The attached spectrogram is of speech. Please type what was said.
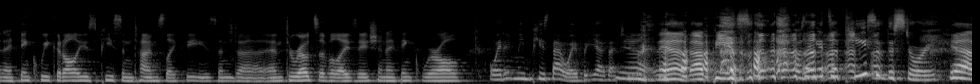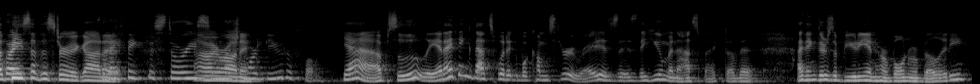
And I think we could all use peace in times like these, and uh, and throughout civilization, I think we're all. Oh, I didn't mean peace that way, but yeah, that too. Yeah, yeah that piece. I was like, it's a piece of the story. Yeah, a but, piece of the story. Got but it. But I think the story is so ironic. much more beautiful. Yeah, absolutely, and I think that's what it, what comes through, right? Is is the human aspect of it. I think there's a beauty in her vulnerability.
